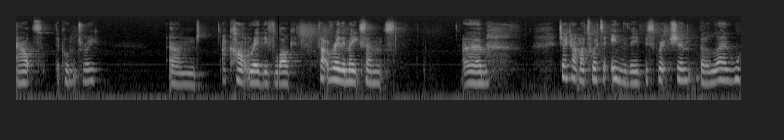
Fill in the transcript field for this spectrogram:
out the country, and I can't really vlog. If that really makes sense. Um, check out my Twitter in the description below.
